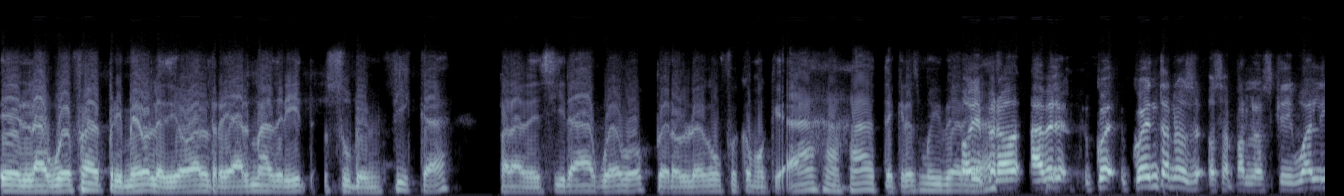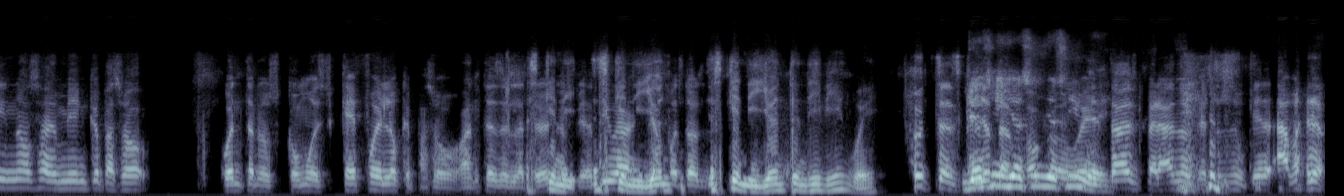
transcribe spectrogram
eh, la UEFA primero le dio al Real Madrid su Benfica para decir, ah, huevo, pero luego fue como que, ah, ajá, te crees muy verga. Oye, pero a ver, cu- cuéntanos, o sea, para los que igual y no saben bien qué pasó, cuéntanos cómo es, qué fue lo que pasó antes de la Es teoría que, ni, es, que ni yo, ¿Qué fue todo el- es que ni yo entendí bien, güey. Puta, es que Yo yo, sí, yo sí, tampoco, yo sí, güey. Estaba esperando que tú supieras. Ah, bueno,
